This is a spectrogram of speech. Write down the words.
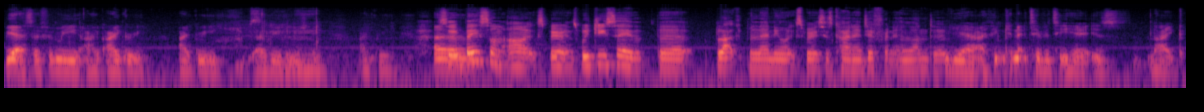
yeah. So for me, I, I agree. I agree. I agree hugely. I agree. So Um, based on our experience, would you say that the black millennial experience is kind of different in London? yeah, I think connectivity here is like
